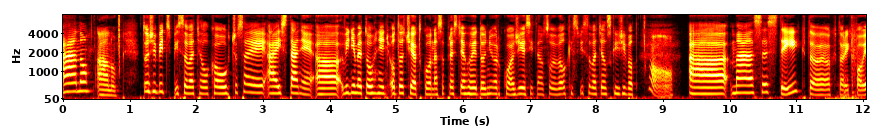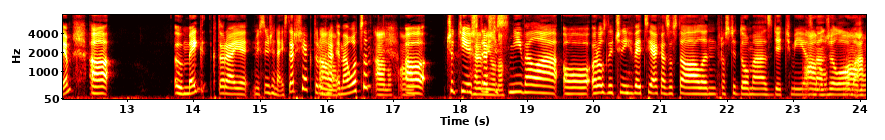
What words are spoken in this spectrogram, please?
Áno, Áno. túži byť spisovateľkou, čo sa jej aj stane. Uh, vidíme to hneď od začiatku. Ona sa presťahuje do New Yorku a žije si tam svoj veľký spisovateľský život. Oh. A má sestry, kto- ktorých poviem. A Meg, ktorá je, myslím, že najstaršia, ktorú hrá Áno. Emma Watson. Áno, áno. A čo tiež strašne snívala o rozličných veciach a zostala len proste doma s deťmi a s Áno, manželom a áno.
